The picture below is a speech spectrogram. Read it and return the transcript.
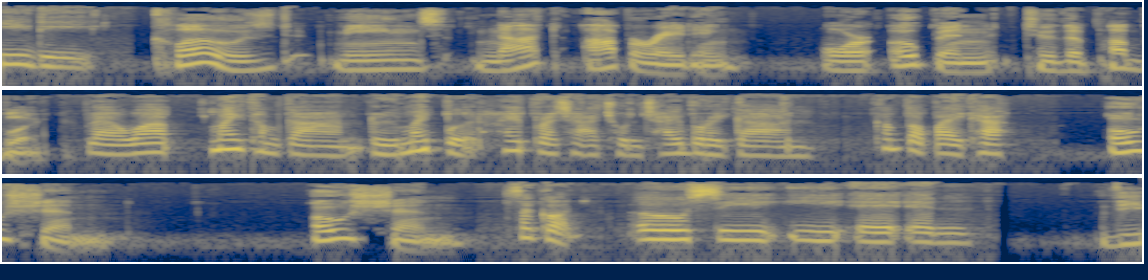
E D Closed means not operating or open to the public. แปลว่าไม่ทำการหรือไม่เปิดให้ประชาชนใช้บริการคำต่อไปค่ะ Ocean. Ocean. สะกด O C E A N The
